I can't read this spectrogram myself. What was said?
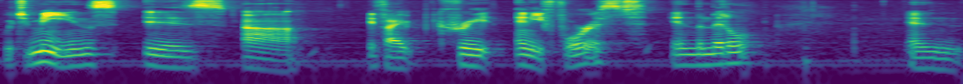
which means is uh, if I create any forest in the middle and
